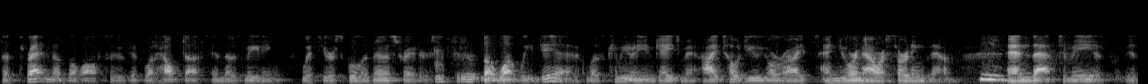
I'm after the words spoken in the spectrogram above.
the threat of the lawsuit is what helped us in those meetings with your school administrators. Absolutely. But what we did was community engagement. I told you your rights, and you're now asserting them. Hmm. And that, to me, is, is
